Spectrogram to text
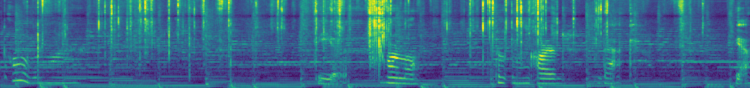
Think all of them are the uh, normal Pokemon card back. Yeah.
